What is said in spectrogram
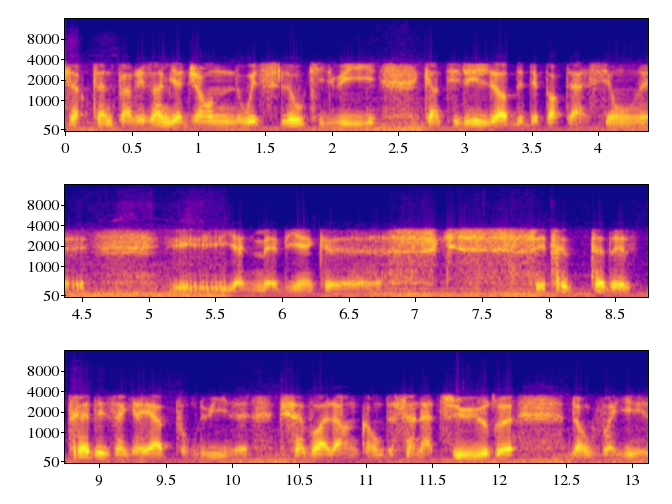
certaines. Par exemple, il y a John Winslow qui lui, quand il lit l'ordre de déportation, il admet bien que c'est très, très, très, désagréable pour lui. Puis ça va à l'encontre de sa nature. donc, vous voyez,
